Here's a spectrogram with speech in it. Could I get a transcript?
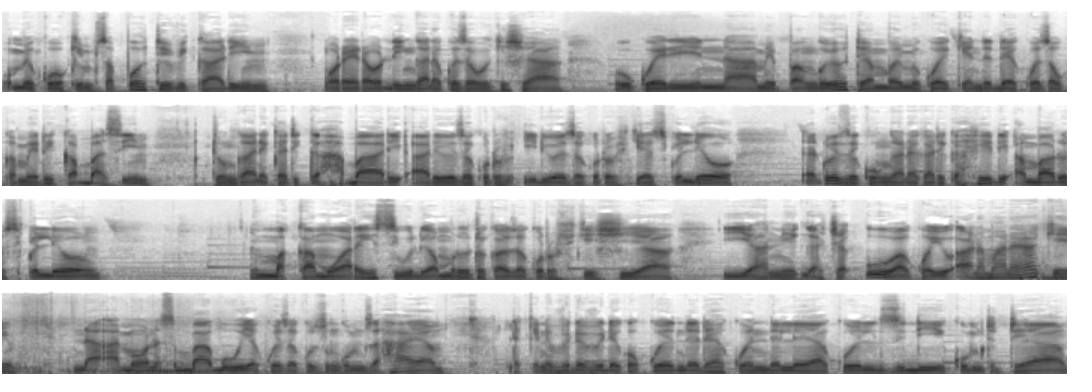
umekuwa ukimsapoti vikali Raila Odinga na kuweza kuhakikisha ukweli na mipango yote ambayo imekuwa ikiendelea kuweza kukamilika. Basi tuungane katika habari iliweza kutufikia siku leo na tuweze kuungana katika hili ambalo siku leo makamu wa rais William Ruto kaweza kutufikishia yani Gachagua. Kwa hiyo ana maana yake na ameona sababu ya kuweza kuzungumza haya, lakini vile vile kwa kuendelea kuendelea kuzidi kumtetea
